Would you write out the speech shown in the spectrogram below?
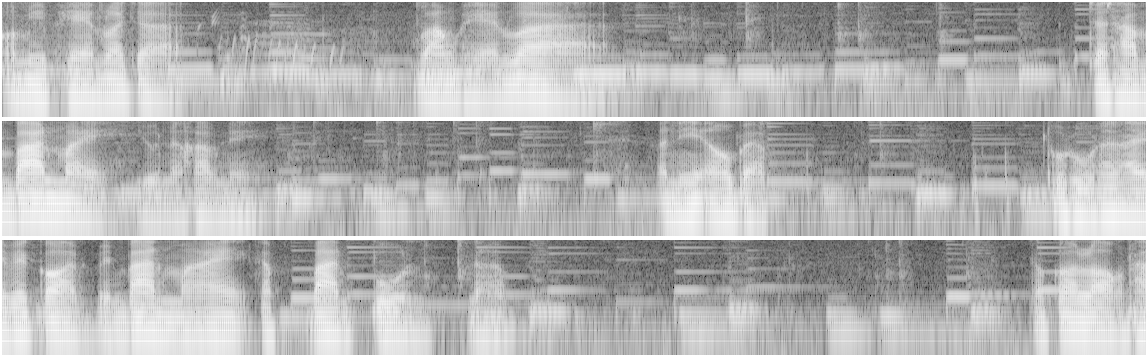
ก็มีแผนว่าจะวางแผนว่า จะทำบ้านใหม่อยู่นะครับนี่ อันนี้เอาแบบถูๆไทยๆไว้ก่อนเป็นบ้านไม้กับบ้านปูนนะครับ แล้วก็ลองท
